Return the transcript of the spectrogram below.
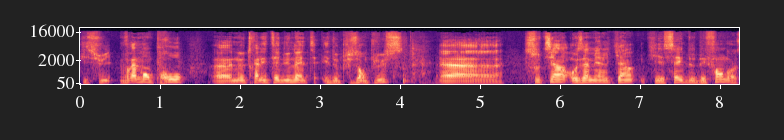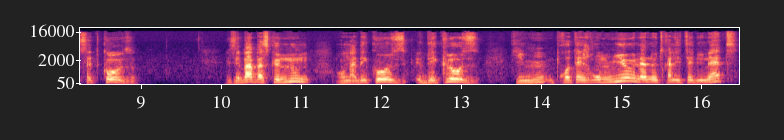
qui suis vraiment pro neutralité du net et de plus en plus, soutien aux Américains qui essayent de défendre cette cause. Et c'est pas parce que nous, on a des causes, des clauses qui protégeront mieux la neutralité du net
